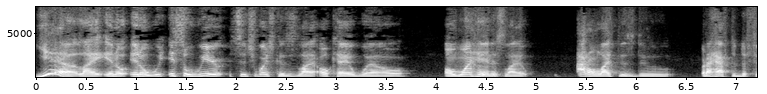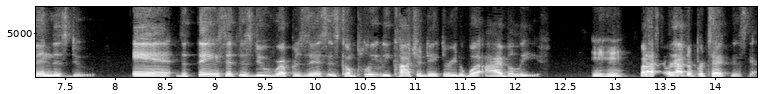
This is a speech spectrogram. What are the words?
Yeah, like you know, in a it's a weird situation because it's like, okay, well, on one hand, it's like I don't like this dude, but I have to defend this dude, and the things that this dude represents is completely contradictory to what I believe, Mm-hmm. but I still have to protect this guy.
